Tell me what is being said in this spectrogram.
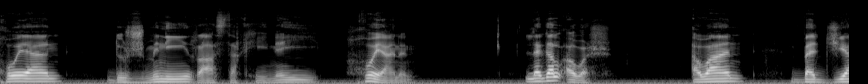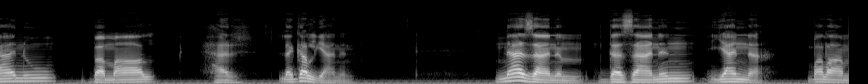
خۆیان دوژمنی ڕاستەقینەی خۆیانن لەگەڵ ئەوەش ئەوان بە گیان و بە ماڵ هەر لەگەڵیانن. نازانم دەزانن یان نا، بەڵام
